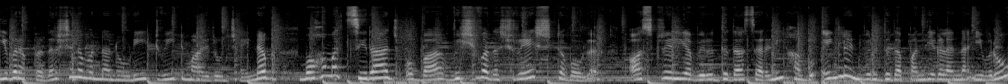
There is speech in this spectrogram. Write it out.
ಇವರ ಪ್ರದರ್ಶನವನ್ನ ನೋಡಿ ಟ್ವೀಟ್ ಮಾಡಿರುವ ಜೈನಬ್, ಮೊಹಮ್ಮದ್ ಸಿರಾಜ್ ಒಬ್ಬ ವಿಶ್ವದ ಶ್ರೇಷ್ಠ ಬೌಲರ್. ಆಸ್ಟ್ರೇಲಿಯಾ ವಿರುದ್ಧದ ಸರಣಿ ಹಾಗೂ ಇಂಗ್ಲೆಂಡ್ ವಿರುದ್ಧದ ಪಂದ್ಯಗಳನ್ನ ಇವರು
